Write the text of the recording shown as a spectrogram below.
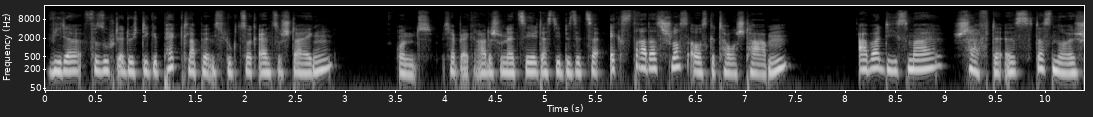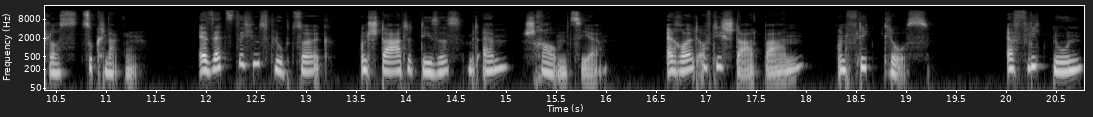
Wieder versucht er durch die Gepäckklappe ins Flugzeug einzusteigen, und ich habe ja gerade schon erzählt, dass die Besitzer extra das Schloss ausgetauscht haben. Aber diesmal schafft er es, das neue Schloss zu knacken. Er setzt sich ins Flugzeug und startet dieses mit einem Schraubenzieher. Er rollt auf die Startbahn und fliegt los. Er fliegt nun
